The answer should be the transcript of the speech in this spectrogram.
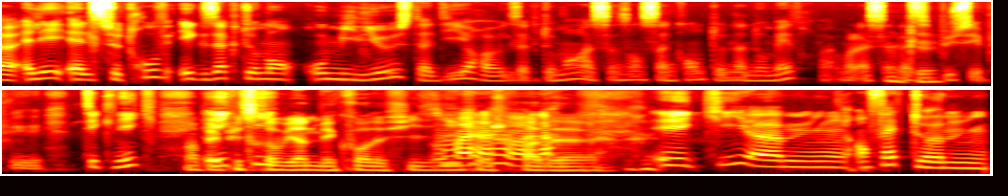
Euh, elle, est, elle se trouve exactement au milieu, c'est-à-dire euh, exactement à 550 nanomètres. voilà, ça, c'est plus, c'est plus technique. Je ne plus trop bien de mes cours de physique. je crois de... Et qui, euh, en fait, euh,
